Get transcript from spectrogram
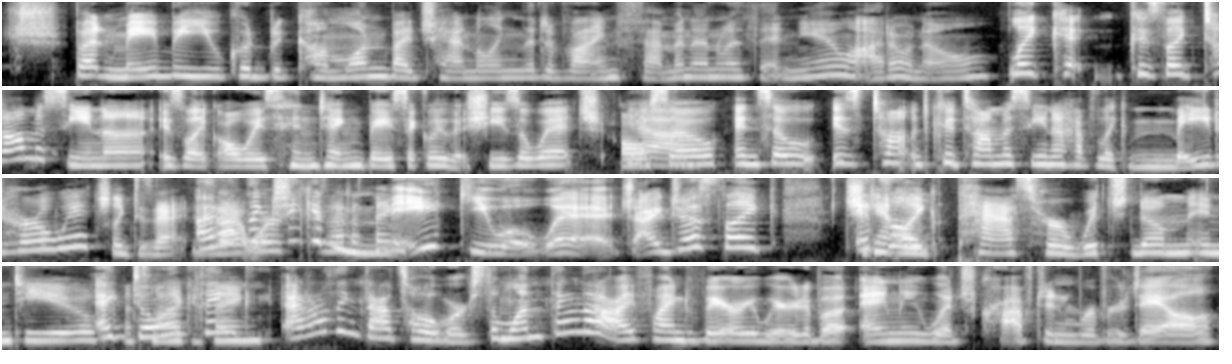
witch, but maybe you could become one by channeling the divine feminine within you. I don't know. Like cuz like Thomasina is like always hinting basically that she's a witch also. Yeah. And so is Tom could Thomasina have like made her a witch? Like does that does I don't that think work? she Is that a can make you a witch. I just like She can't a- like pass her witchdom into you. I That's don't like, think? I don't think that's how it works. The one thing that I find very weird about any witchcraft in Riverdale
